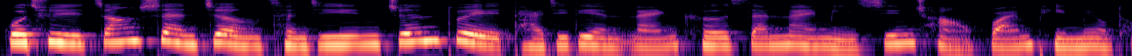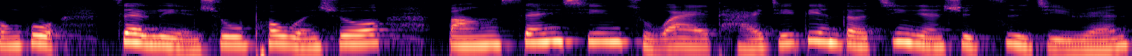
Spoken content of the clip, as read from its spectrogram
过去，张善政曾经针对台积电南科三纳米新厂环评没有通过，在脸书 po 文说，帮三星阻碍台积电的竟然是自己人。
